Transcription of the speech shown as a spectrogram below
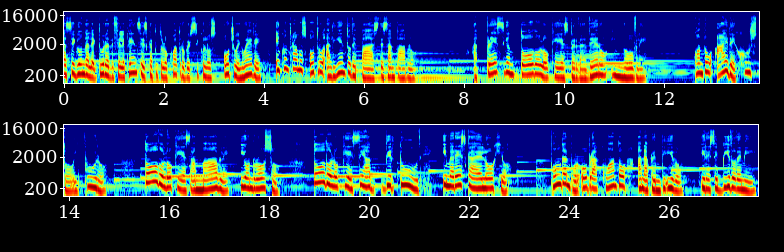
La segunda lectura de Filipenses capítulo 4 versículos 8 y 9, encontramos otro aliento de paz de San Pablo. Aprecien todo lo que es verdadero y noble. Cuanto hay de justo y puro, todo lo que es amable y honroso, todo lo que sea virtud y merezca elogio. Pongan por obra cuanto han aprendido y recibido de mí,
